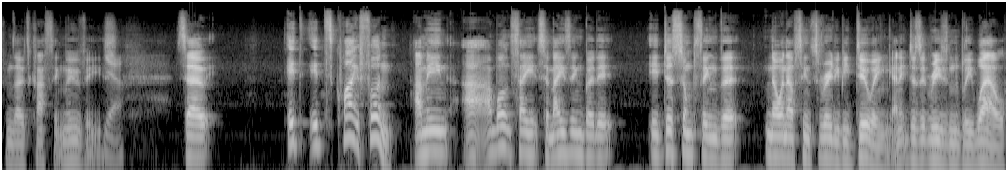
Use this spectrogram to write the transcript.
from those classic movies. Yeah, So it it's quite fun. I mean, I, I won't say it's amazing, but it it does something that no one else seems to really be doing, and it does it reasonably well.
